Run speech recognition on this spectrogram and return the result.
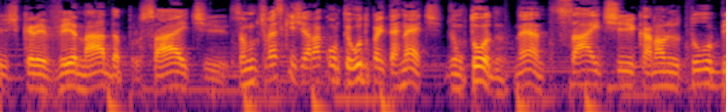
escrever nada pro site, se eu não tivesse que gerar conteúdo pra internet de um todo, né? Site, canal no YouTube,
